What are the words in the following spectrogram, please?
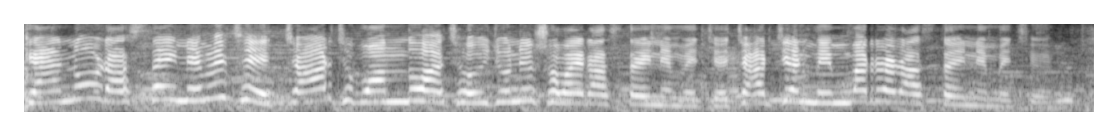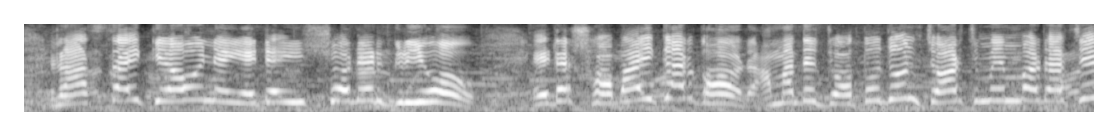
कैन রাস্তায় নেমেছে চার্চ বন্ধ আছে, ওই জন্য সবাই রাস্তায় নেমেছে। চার্চের মেম্বাররা রাস্তায় নেমেছে। রাস্তায় কেউই নেই, এটা ঈশ্বরের গৃহ। এটা সবাইকার ঘর। আমাদের যতজন চার্চ মেম্বার আছে,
